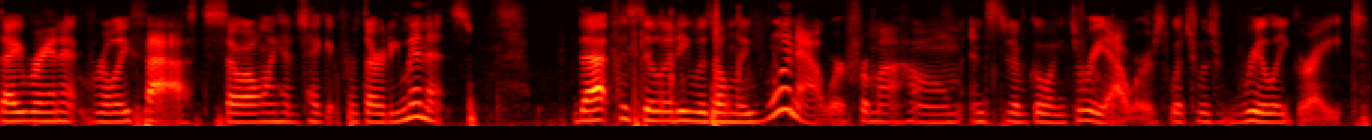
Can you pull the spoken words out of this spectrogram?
They ran it really fast, so I only had to take it for 30 minutes. That facility was only 1 hour from my home instead of going 3 hours, which was really great.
